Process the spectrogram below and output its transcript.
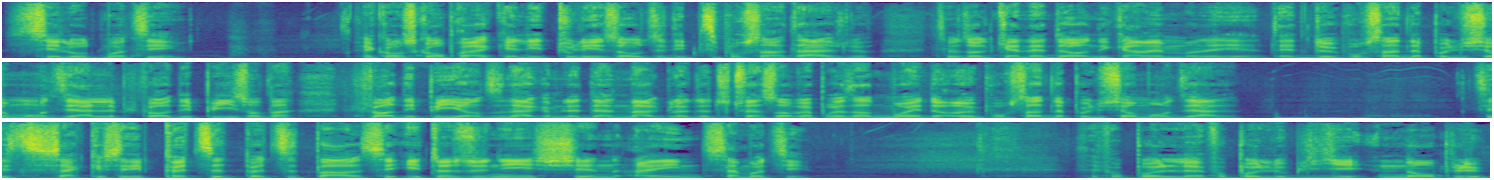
c'est l'autre moitié. Fait qu'on se comprend que les, tous les autres, c'est des petits pourcentages. Là. Tu sais, le Canada, on est quand même, on est peut-être 2% de la pollution mondiale. La plupart des pays sont en. La plupart des pays ordinaires comme le Danemark, là, de toute façon, représentent moins de 1% de la pollution mondiale. C'est ça que c'est des petites, petites parts. C'est États-Unis, Chine, Inde, sa moitié. Il faut pas faut pas l'oublier non plus.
